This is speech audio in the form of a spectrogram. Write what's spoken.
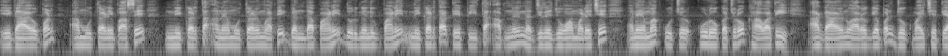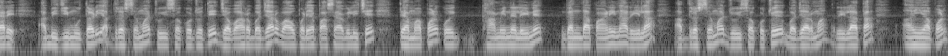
એ ગાયો પણ આ મૂતરણી પાસે નીકળતા અને મૂતરણીમાંથી ગંદા પાણી દુર્ગંધયુક્ત પાણી નીકળતા તે પીતા આપને નજરે જોવા મળે છે અને એમાં કૂચરો, કૂડો કચરો ખાવાથી આ ગાયોનું આરોગ્ય પણ જોખમાય છે. ત્યારે આ બીજી મૂતળી આપ દ્રશ્યમાં જોઈ શકો છો તે જવાહર બજાર વાવ ફળિયા પાસે આવેલી છે. તેમાં પણ કોઈ ખામીને લઈને ગંદા પાણીના રેલા આપ દ્રશ્યમાં જોઈ શકો છો. બજારમાં રેલાતા અહીંયા પણ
